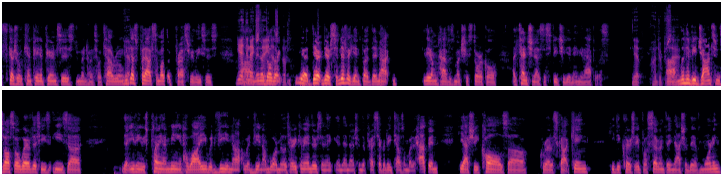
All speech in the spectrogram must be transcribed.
scheduled campaign appearances, went to his hotel room. Yep. He does put out some other press releases. Yeah, the um, next day. They're, yeah, they're they're significant, but they're not. They don't have as much historical attention as the speech he did in Indianapolis. Yep, hundred um, percent. Lyndon B. Johnson's also aware of this. He's he's uh, that evening he was planning on meeting in Hawaii with Vietnam with Vietnam War military commanders, and and then that's when the press secretary tells him what had happened he actually calls uh, Coretta Scott King. He declares April 7th a national day of mourning.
